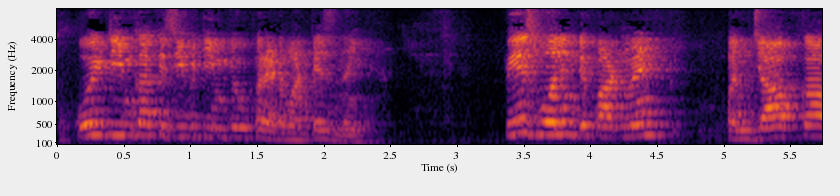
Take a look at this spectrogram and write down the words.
तो कोई टीम का किसी भी टीम के ऊपर एडवांटेज नहीं है। पेस बॉलिंग डिपार्टमेंट पंजाब का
